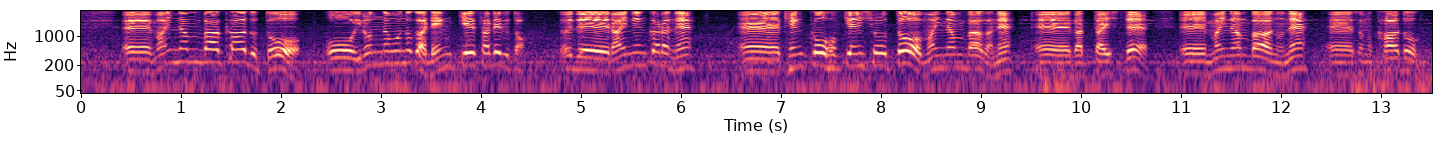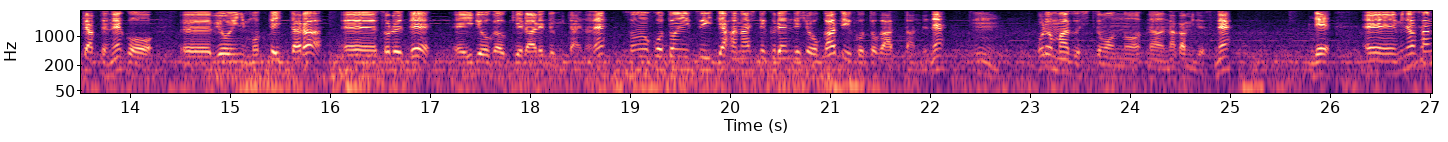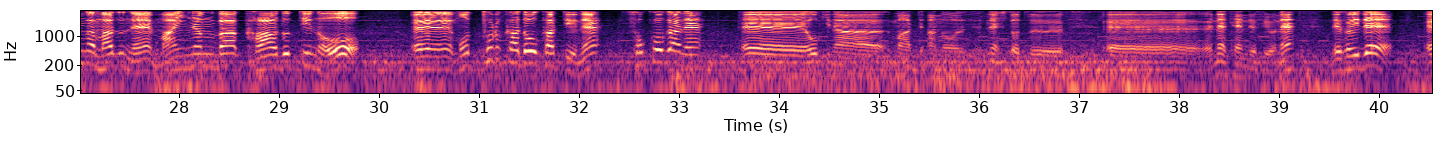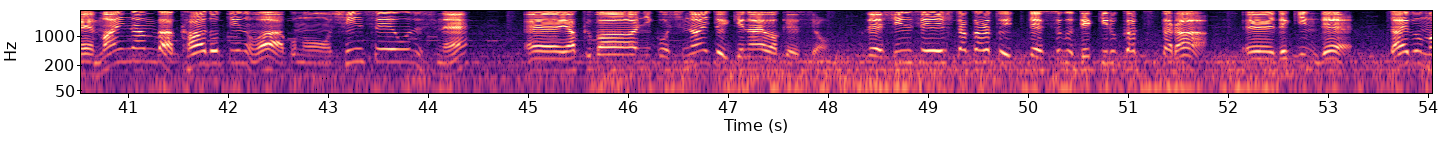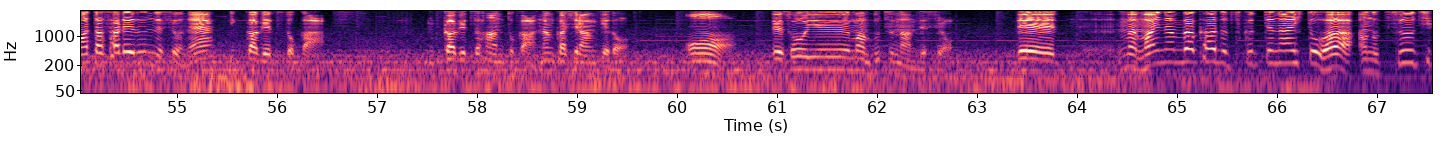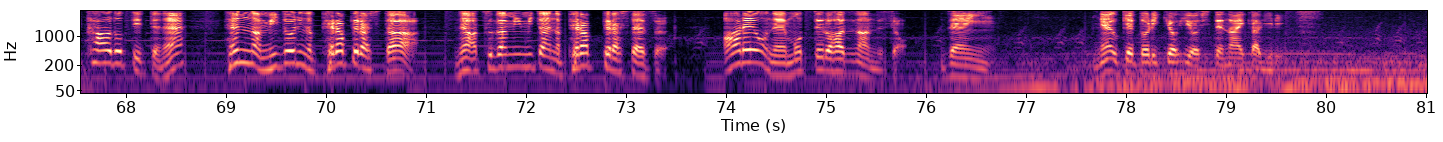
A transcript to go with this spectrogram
えー、マイナンバーカードとおいろんなものが連携されると。それで来年からね、えー、健康保険証とマイナンバーがね、えー、合体して、えー、マイナンバーのね、えそのカードをピャってね、こう、え病院に持っていったら、えそれで、え医療が受けられるみたいなね、そのことについて話してくれんでしょうか？ということがあったんでね。うん。これがまず質問の中身ですね。で、えー、皆さんがまずね、マイナンバーカードっていうのを、えー、持っとるかどうかっていうね、そこがね、えー、大きな、まあ、あの、ね、一つ、えー、ね、点ですよね。で、それで、えー、マイナンバーカードっていうのは、この申請をですね、えー、役場にこうしないといけないわけですよ。で、申請したからといってすぐできるかっつったら、えー、できんで、だいぶ待たされるんですよね。1ヶ月とか、1ヶ月半とか、なんか知らんけど。うん。で、そういう、まあ、物なんですよ。で、まあ、マイナンバーカード作ってない人は、あの、通知カードって言ってね、変な緑のペラペラした、ね、厚紙みたいなペラペラしたやつ。あれをね、持ってるはずなんですよ。全員。ね、受け取り拒否をしてない限り。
